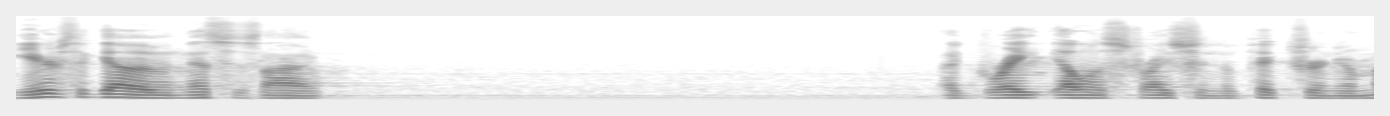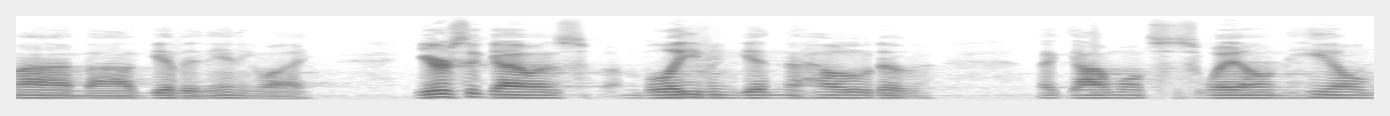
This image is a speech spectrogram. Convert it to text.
Years ago, and this is like a great illustration to picture in your mind, but I'll give it anyway. Years ago, I was believing, getting a hold of that God wants us well and healed.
